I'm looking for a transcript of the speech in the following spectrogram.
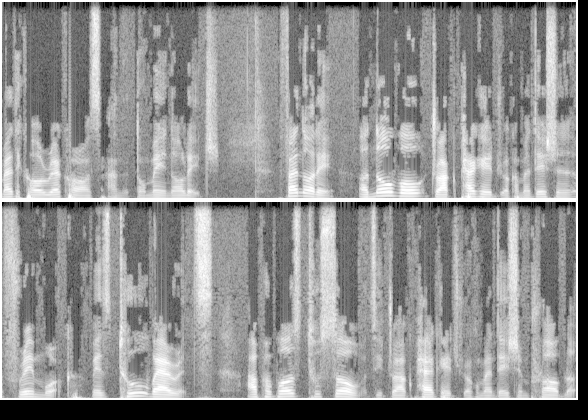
medical records and domain knowledge. Finally, a novel drug package recommendation framework with two variants are proposed to solve the drug package recommendation problem.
